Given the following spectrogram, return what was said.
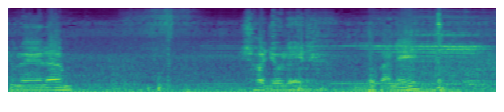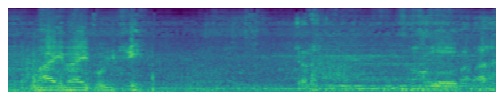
চলে এলাম সজলের দোকানে। ভাই ভাই পোলট্রি। চলো। বাবা।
